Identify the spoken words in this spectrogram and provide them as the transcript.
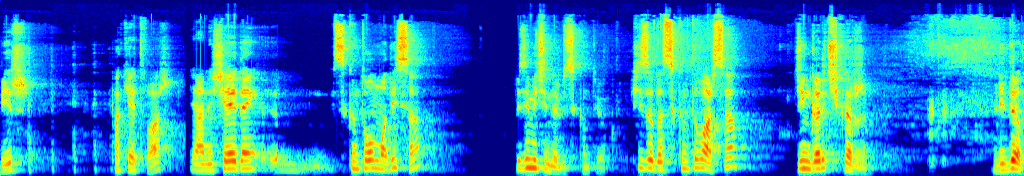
bir paket var. Yani şeyden e, sıkıntı olmadıysa bizim için de bir sıkıntı yok. Pizzada sıkıntı varsa cingarı çıkarırım. Lidl.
